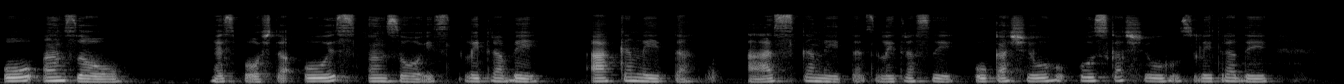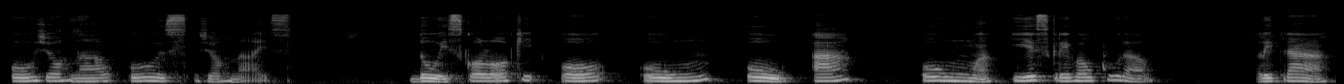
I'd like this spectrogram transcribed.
O anzol. Resposta: os anzóis. Letra B. A caneta. As canetas. Letra C. O cachorro. Os cachorros. Letra D o jornal, os jornais. 2. Coloque o ou um ou a ou uma e escreva o plural. Letra A.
